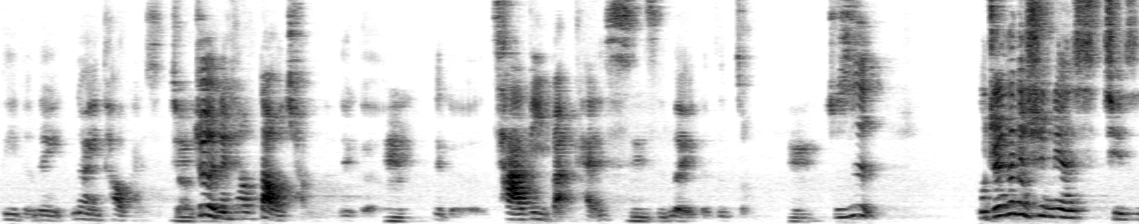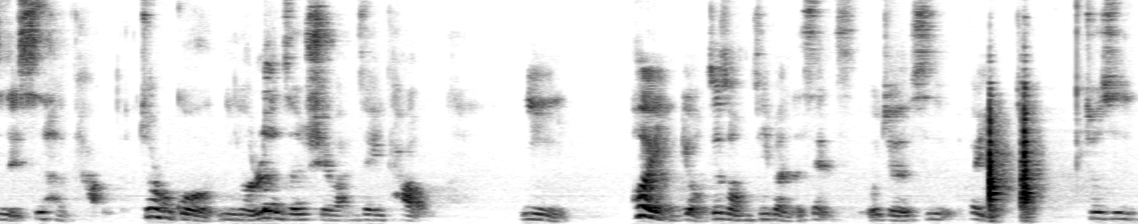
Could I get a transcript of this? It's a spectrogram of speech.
地的那那一套开始教，嗯、就有点像道场的那个嗯那个擦地板开始之类的这种，嗯，就是我觉得那个训练其实也是很好的，就如果你有认真学完这一套，你会有这种基本的 sense，我觉得是会有的，就是。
